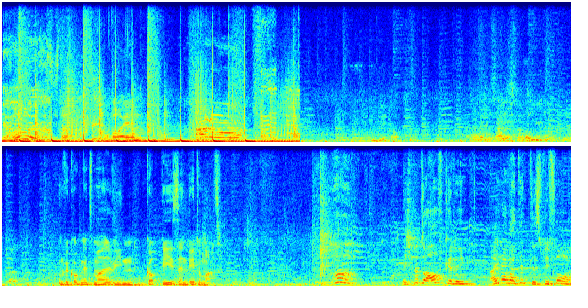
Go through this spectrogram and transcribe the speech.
Jawohl, das ist doch. Moin. Und wir gucken jetzt mal, wie ein Goppi sein Veto macht. Ich bin so aufgeregt. I never did this before.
